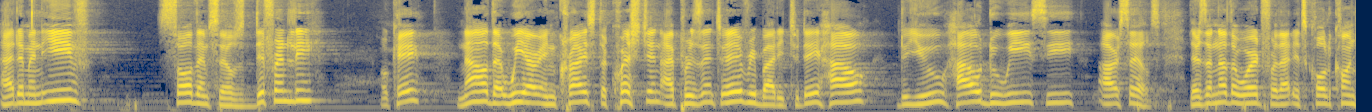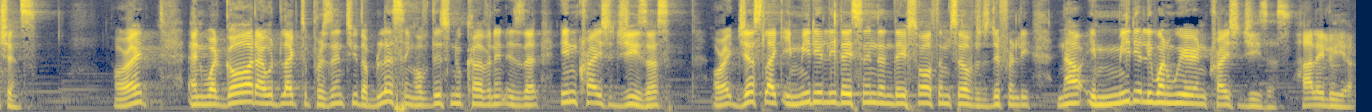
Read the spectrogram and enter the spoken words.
Adam and Eve saw themselves differently, okay? Now that we are in Christ, the question I present to everybody today how do you, how do we see ourselves? There's another word for that, it's called conscience. All right? And what God, I would like to present to you, the blessing of this new covenant is that in Christ Jesus, all right, just like immediately they sinned and they saw themselves differently, now immediately when we are in Christ Jesus, hallelujah,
